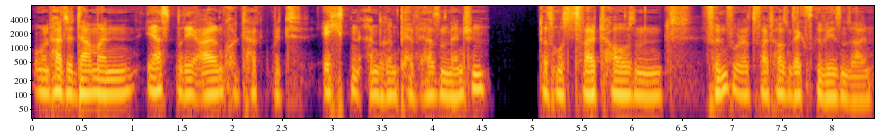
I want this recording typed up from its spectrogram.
und hatte da meinen ersten realen Kontakt mit echten anderen perversen Menschen. Das muss 2005 oder 2006 gewesen sein.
